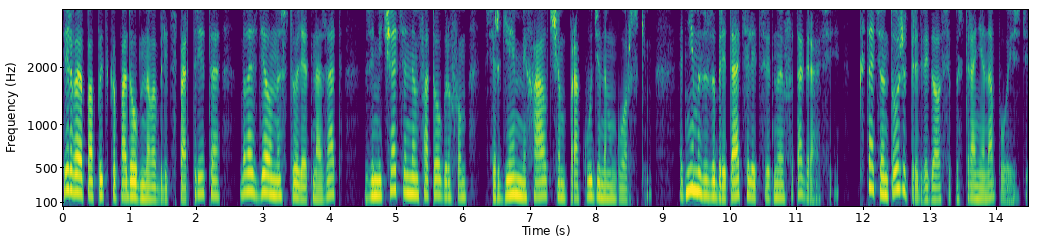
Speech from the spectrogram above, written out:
Первая попытка подобного блиц-портрета была сделана сто лет назад замечательным фотографом Сергеем Михайловичем Прокудиным-Горским, одним из изобретателей цветной фотографии. Кстати, он тоже передвигался по стране на поезде.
